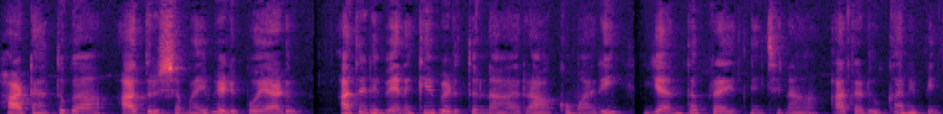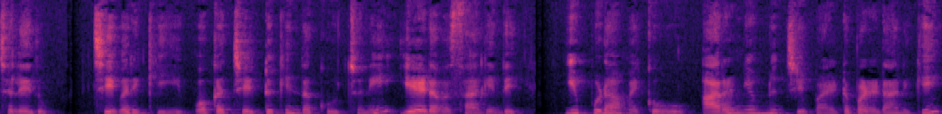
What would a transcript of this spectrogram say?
హఠాత్తుగా అదృశ్యమై వెళ్ళిపోయాడు. అతడి వెనకే వెడుతున్న రాకుమారి ఎంత ప్రయత్నించినా అతడు కనిపించలేదు. చివరికి ఒక చెట్టు కింద కూర్చుని ఏడవసాగింది. ఇప్పుడు ఆమెకు అరణ్యం నుంచి బయటపడడానికి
